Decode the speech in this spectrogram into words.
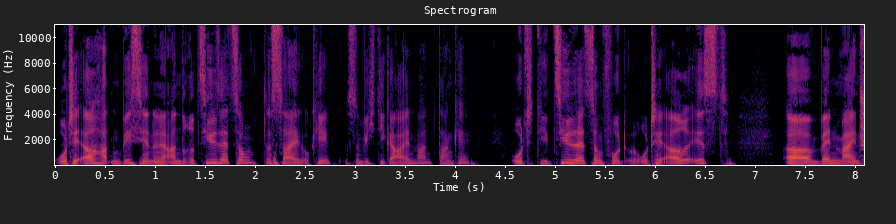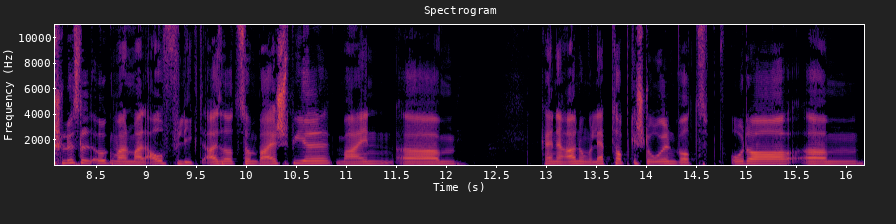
OTR hat ein bisschen eine andere Zielsetzung, das sei okay, das ist ein wichtiger Einwand, danke. Die Zielsetzung von OTR ist, äh, wenn mein Schlüssel irgendwann mal auffliegt, also zum Beispiel mein, ähm, keine Ahnung, Laptop gestohlen wird oder ähm,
